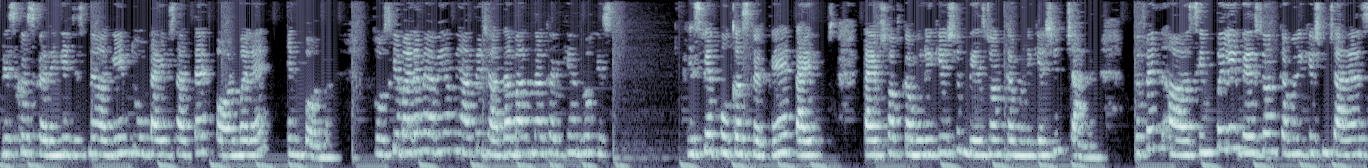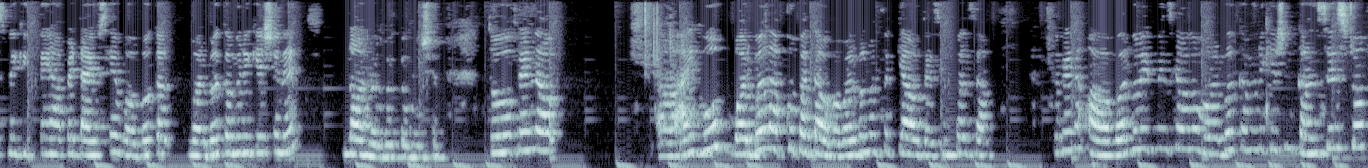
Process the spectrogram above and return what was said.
डिस्कस करेंगे, जिसमें अगेन टू टाइप्स आता है फॉर्मल एंड इनफॉर्मल तो उसके बारे में अभी हम यहाँ पे ज़्यादा बात ना करके हम लोग इस इस पे फोकस करते हैं types of communication based on communication channel तो फिर simply based on communication channels में कितने यहाँ पे टाइप्स है? वर्बल कम्युनिकेशन है नॉन वर्बल कम्युनिकेशन तो फ्रेंड आई होप वर्बल आपको पता होगा। वर्बल मतलब क्या होता है? सिंपल सा। तो कहना वर्बल इट मीन्स क्या होगा? Verbal communication consist of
